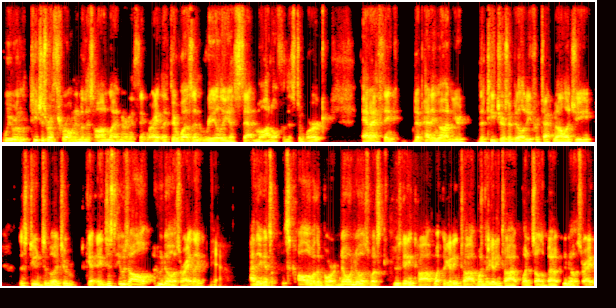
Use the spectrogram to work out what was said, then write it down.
we were teachers were thrown into this online learning thing, right? Like there wasn't really a set model for this to work. And I think depending on your the teacher's ability for technology, the student's ability to get it just it was all who knows, right? Like yeah. I think it's it's all over the board. No one knows what's who's getting taught, what they're getting taught, when they're getting taught, what it's all about. Who knows, right?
